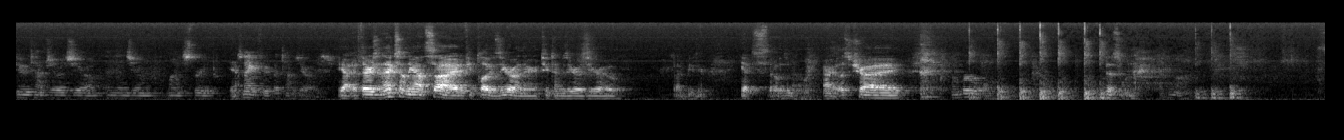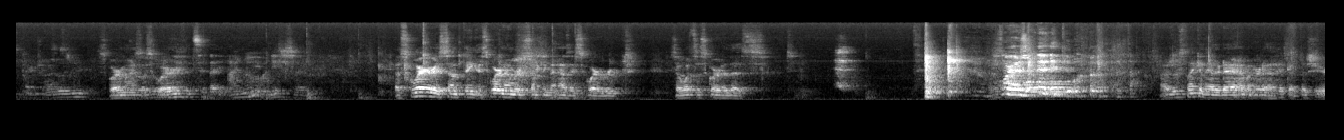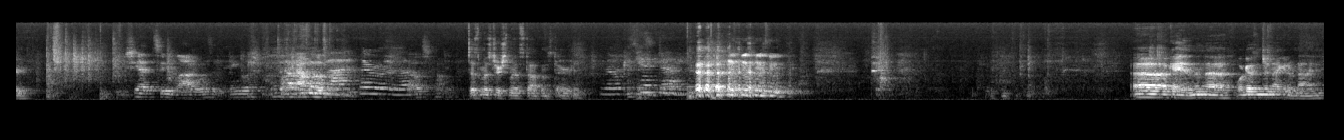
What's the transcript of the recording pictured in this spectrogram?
2 times 0 is 0, and then 0 minus 3. Yeah. It's negative 3, but times 0 is... Yeah, if there's an x on the outside, if you plug a 0 in there, 2 times 0 is 0. That'd be 0. Yes, that was another one. All right, let's try... Number 1. A square is something, a square number is something that has a square root. So what's the square root of this? Where is it? I was just thinking the other day, I haven't heard a hiccup this year. She had two loud ones in English. That so was- bad. I remember that. that was funny. Does Mr. Smith stop and stare at you? No, because he's dead. Uh, okay, and then uh, what goes into negative nine?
